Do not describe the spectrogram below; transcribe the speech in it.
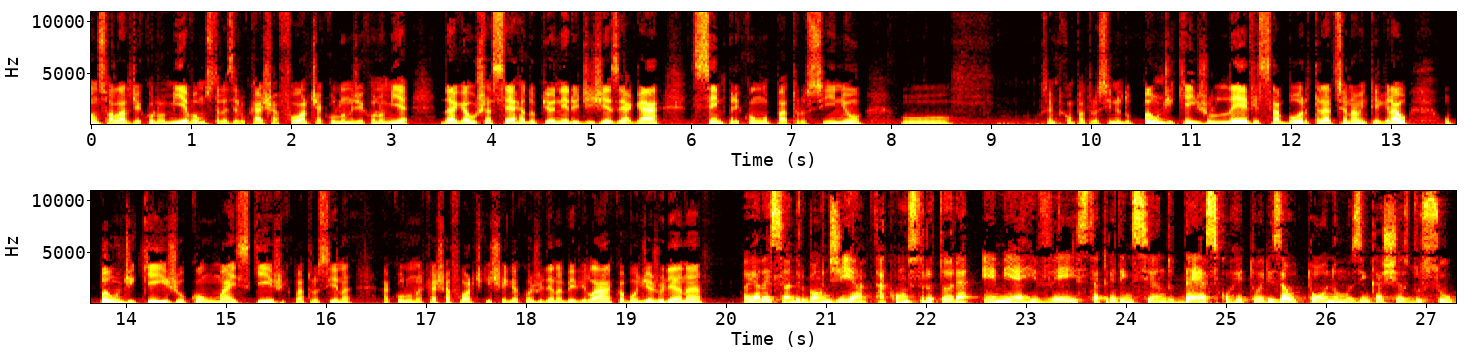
Vamos falar de economia, vamos trazer o Caixa Forte, a coluna de economia da Gaúcha Serra, do Pioneiro e de GZH, sempre com o patrocínio, o sempre com patrocínio do pão de queijo leve sabor tradicional integral, o pão de queijo com mais queijo que patrocina a coluna Caixa Forte, que chega com a Juliana Bevilacqua. Bom dia, Juliana. Oi, Alessandro, bom dia. A construtora MRV está credenciando 10 corretores autônomos em Caxias do Sul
